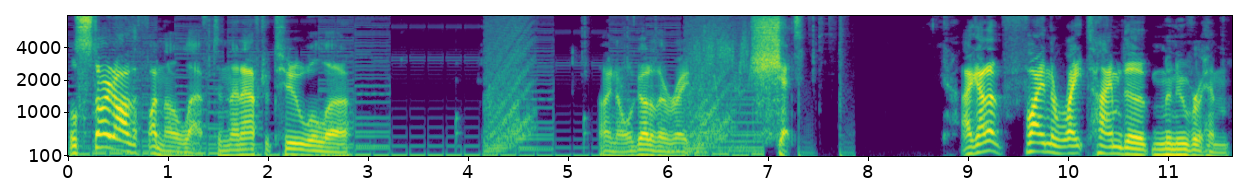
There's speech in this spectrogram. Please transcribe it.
We'll start off on the left, and then after two, we'll, uh... Oh, no, we'll go to the right. Shit! I gotta find the right time to maneuver him.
